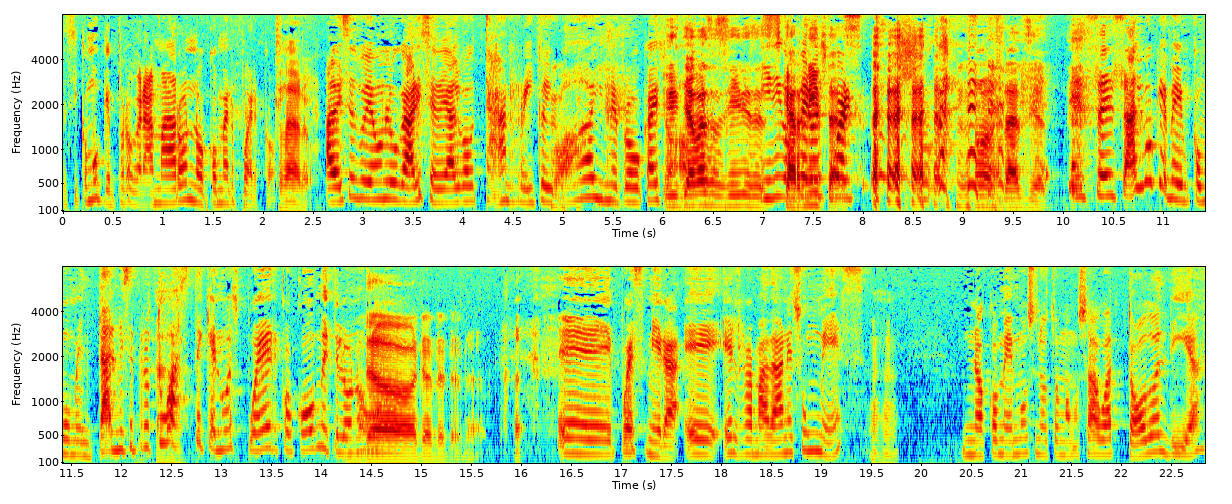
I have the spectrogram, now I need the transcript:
así como que programaron no comer puerco. Claro. A veces voy a un lugar y se ve algo tan rico y digo, ay, me provoca eso. Y ya vas así y dices, Y digo, pero es carnitas. no, gracias. Es, es algo que me como mental me dice, pero tú hazte que no es puerco, cómetelo, ¿no? No, no, no, no, no. Eh, pues mira, eh, el ramadán es un mes. No comemos, no tomamos agua todo el día.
